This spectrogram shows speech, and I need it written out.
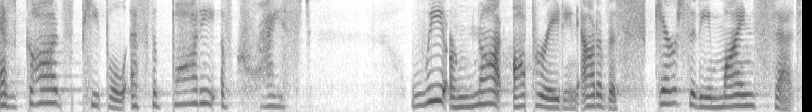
As God's people, as the body of Christ, we are not operating out of a scarcity mindset.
